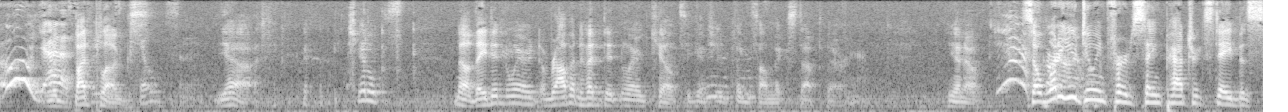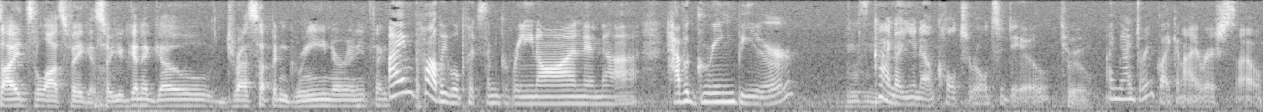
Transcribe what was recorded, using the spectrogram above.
Oh yes. With butt please, plugs. kilts and- Yeah. Kilts. No, they didn't wear. Robin Hood didn't wear kilts. You get your things all mixed up there. You know. So, what are you doing for St. Patrick's Day besides Las Vegas? Are you going to go dress up in green or anything? I probably will put some green on and uh, have a green beer. It's Mhm. kind of you know cultural to do. True. I mean, I drink like an Irish, so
